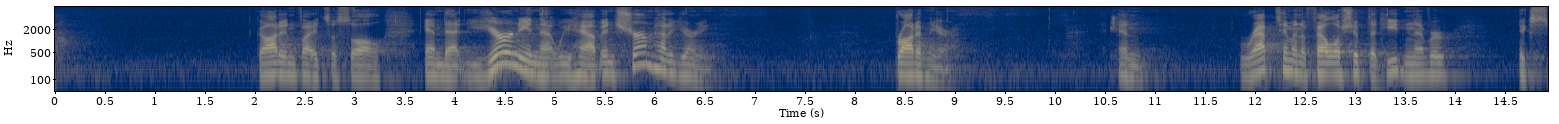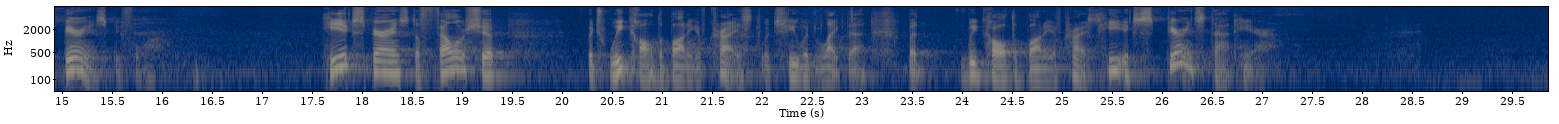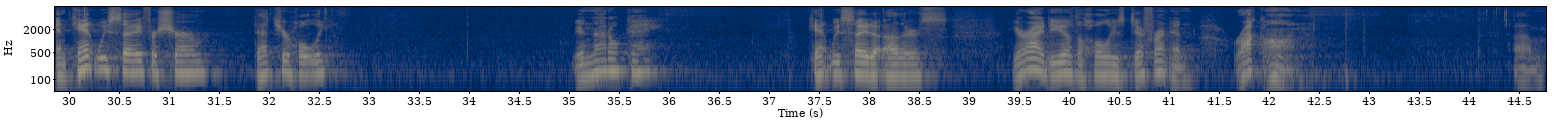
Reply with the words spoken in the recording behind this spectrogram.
God invites us all. And that yearning that we have, and Sherm had a yearning, brought him here and wrapped him in a fellowship that he'd never experienced before. He experienced a fellowship which we call the body of Christ, which he wouldn't like that, but we call the body of Christ. He experienced that here. And can't we say for Sherm, that's your holy? Isn't that okay? Can't we say to others, your idea of the holy is different and rock on? Um,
